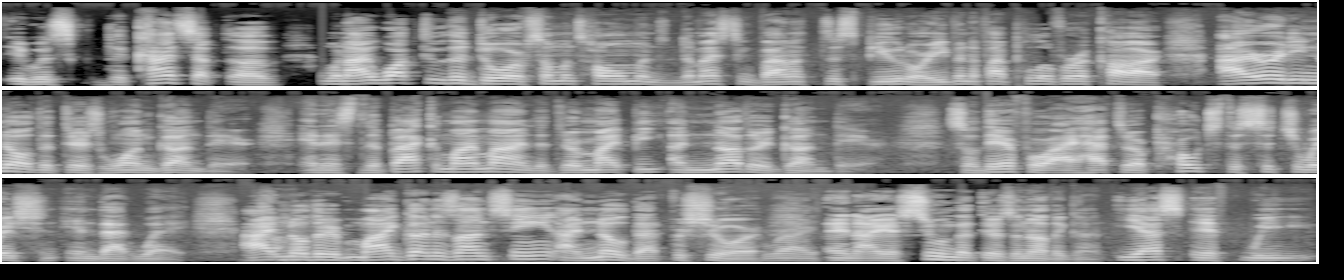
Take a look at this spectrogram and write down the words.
It was the concept of when I walk through the door of someone's home and domestic violence dispute, or even if I pull over a car, I already know that there's one gun there. And it's the back of my mind that there might be another gun there. So therefore, I have to approach the situation in that way. I uh-huh. know that my gun is unseen. I know that for sure. Right. And I assume that there's another gun. Yes, if we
